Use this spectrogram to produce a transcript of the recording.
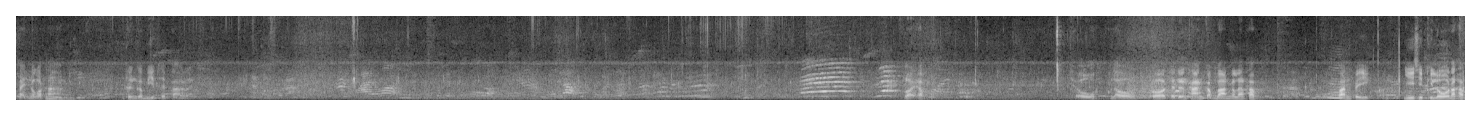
ไข่นกกระทาถึงกระบีบใส่ปากเลย ร่อยครับ เดี๋ยวเราก็จะเดินทางกลับบ้านกันแล้วครับ ปั่นไปอีก 20 กิโลนะครับ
